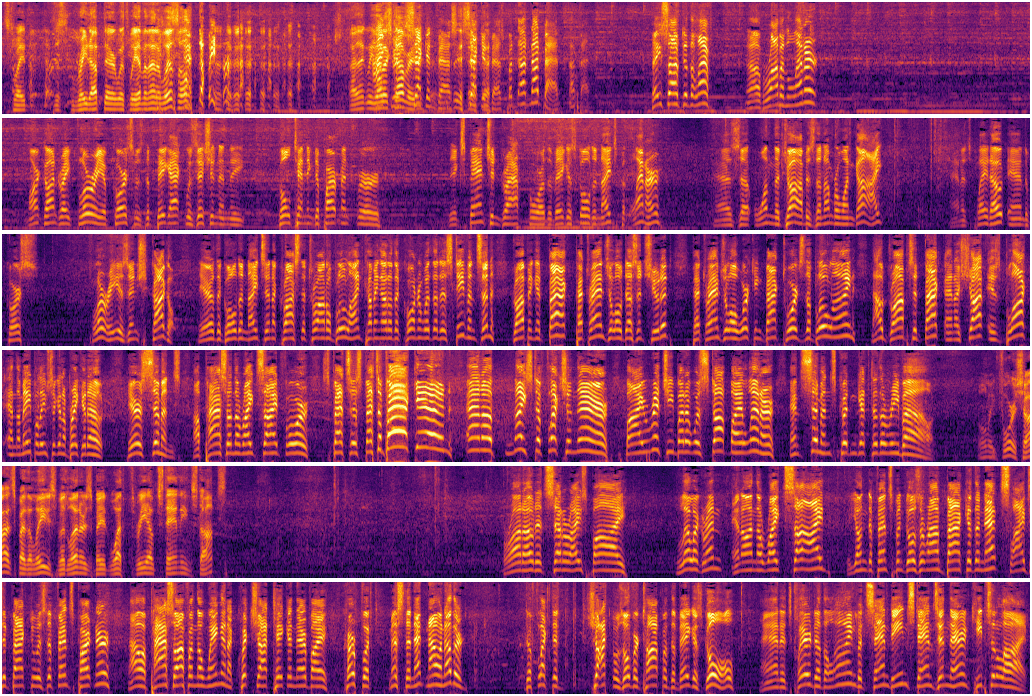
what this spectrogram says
it's right, just right up there with we haven't had a whistle. I think we got Actually, it covered. second best, second best, but not not bad, not bad. Face off to the left of Robin Lehner. Marc Andre Fleury, of course, was the big acquisition in the goaltending department for the expansion draft for the Vegas Golden Knights, but Lehner has uh, won the job as the number one guy. And it's played out, and of course, Fleury is in Chicago. Here, the Golden Knights in across the Toronto blue line, coming out of the corner with it is Stephenson, dropping it back. Pietrangelo doesn't shoot it. Pietrangelo working back towards the blue line, now drops it back, and a shot is blocked, and the Maple Leafs are going to break it out. Here's Simmonds, a pass on the right side for Spezza. Spezza back in, and a nice deflection there by Ritchie, but it was stopped by Lehner, and Simmonds couldn't get to the rebound. Only four shots by the Leafs, but Lehner's made what three outstanding stops. Brought out at center ice by Liljegren, and on the right side, the young defenseman goes around back of the net, slides it back to his defense partner. Now a pass off on the wing, and a quick shot taken there by Kerfoot missed the net. Now another deflected shot goes over top of the Vegas goal, and it's cleared to the line, but Sandin stands in there and keeps it alive.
